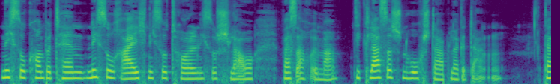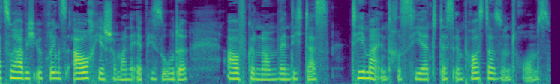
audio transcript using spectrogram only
nicht so kompetent, nicht so reich, nicht so toll, nicht so schlau, was auch immer. Die klassischen Hochstapler-Gedanken. Dazu habe ich übrigens auch hier schon mal eine Episode aufgenommen, wenn dich das Thema interessiert, des Imposter-Syndroms.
